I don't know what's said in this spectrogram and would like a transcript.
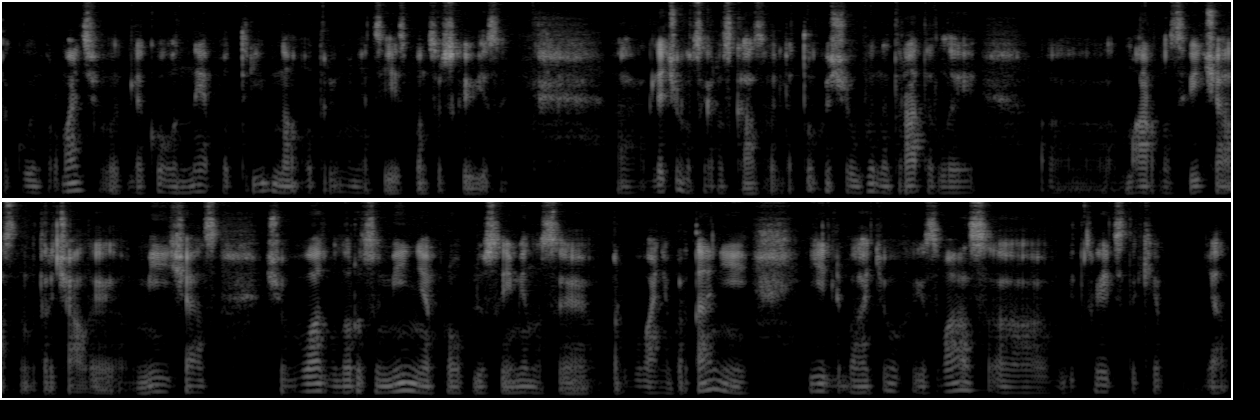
таку інформацію, для кого не потрібно отримання цієї спонсорської візи. Для чого це я розказую? Для того, щоб ви не тратили марно свій час, не витрачали мій час, щоб у вас було розуміння про плюси і мінуси перебування в Британії, і для багатьох із вас відкриється таке, я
